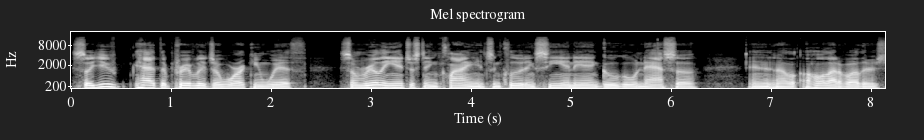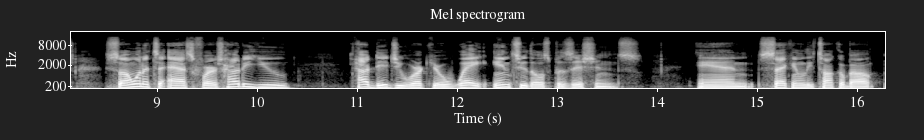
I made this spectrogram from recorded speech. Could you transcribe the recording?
So you've had the privilege of working with some really interesting clients, including CNN, Google, NASA, and a, a, whole lot of others. So I wanted to ask first, how do you, how did you work your way into those positions? And secondly, talk about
